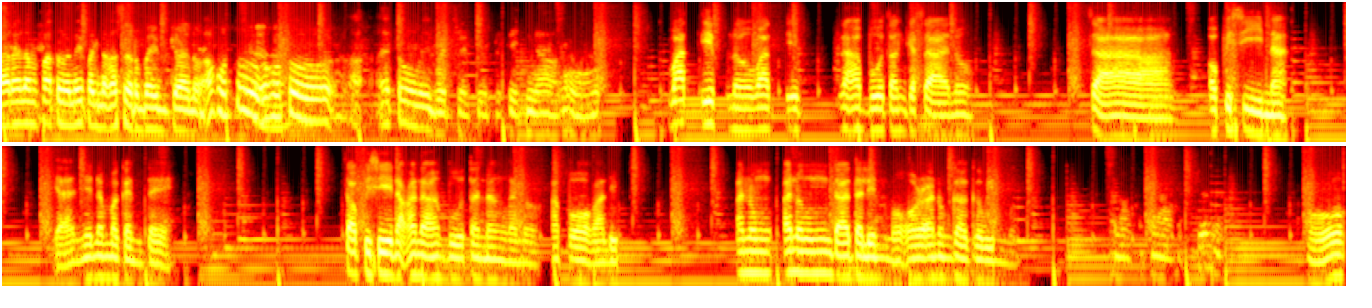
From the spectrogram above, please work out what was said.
Para lang patunay pag nakasurvive ka, no? Ako to, ako to. Ah, ito, may birth certificate nga ako. What if, no? What if naabutan ka sa ano? Sa opisina. Yan, yun ang maganda eh. Sa opisina ka naabutan ng ano, apocalypse. Anong anong dadalin mo or anong gagawin mo? Ano, yun, eh. Oo.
